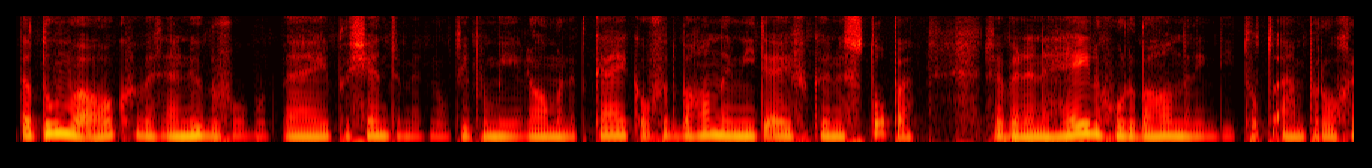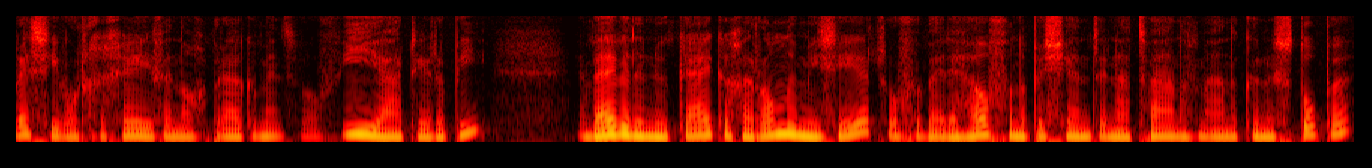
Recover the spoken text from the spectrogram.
Dat doen we ook. We zijn nu bijvoorbeeld bij patiënten met multiple myeloma aan het kijken of we de behandeling niet even kunnen stoppen. Dus we hebben een hele goede behandeling die tot aan progressie wordt gegeven en dan gebruiken mensen wel vier jaar therapie. En wij willen nu kijken, gerandomiseerd, of we bij de helft van de patiënten na twaalf maanden kunnen stoppen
